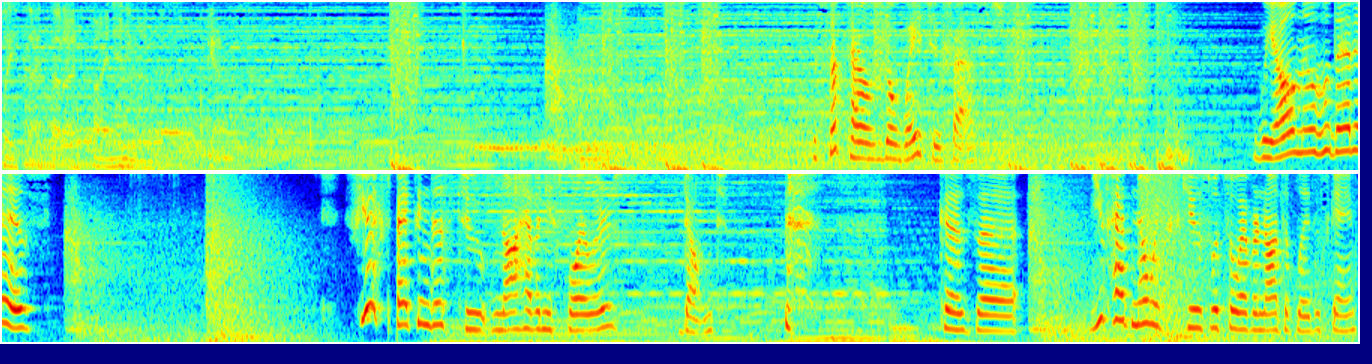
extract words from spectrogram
place I thought I'd find anyone with some guts. The subtitles go way too fast. We all know who that is. If you're expecting this to not have any spoilers, don't. Because uh, you've had no excuse whatsoever not to play this game.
